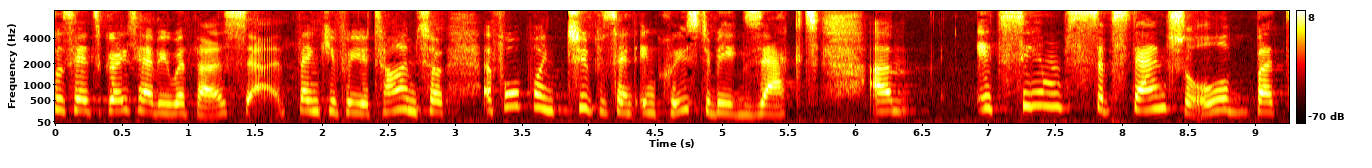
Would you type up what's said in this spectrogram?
Ruse, it's great to have you with us. Uh, thank you for your time. So, a 4.2% increase to be exact. Um, it seems substantial, but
